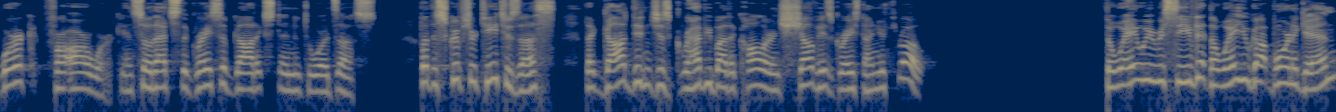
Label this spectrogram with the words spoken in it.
work for our work. And so that's the grace of God extended towards us. But the scripture teaches us that God didn't just grab you by the collar and shove His grace down your throat. The way we received it, the way you got born again,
